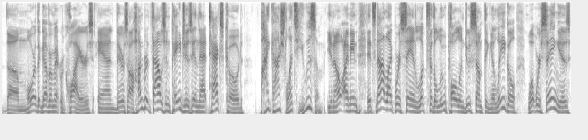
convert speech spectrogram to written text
the more the government requires, and there's a 100,000 pages in that tax code by gosh, let's use them. You know, I mean, it's not like we're saying look for the loophole and do something illegal. What we're saying is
